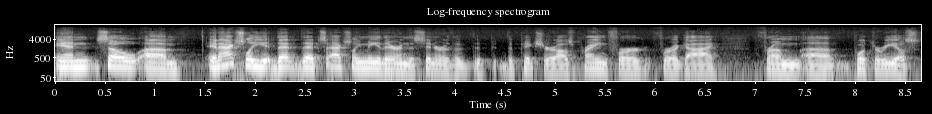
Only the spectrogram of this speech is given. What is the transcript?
and so um, and actually that that's actually me there in the center of the, the, the picture. I was praying for for a guy from uh, Puerto Rios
